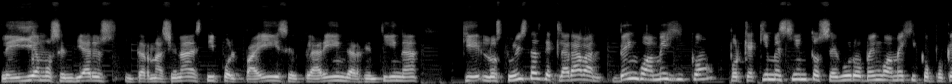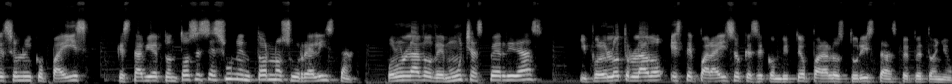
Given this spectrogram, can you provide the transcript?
leíamos en diarios internacionales tipo El País, El Clarín de Argentina, que los turistas declaraban, vengo a México porque aquí me siento seguro, vengo a México porque es el único país que está abierto. Entonces es un entorno surrealista, por un lado de muchas pérdidas y por el otro lado este paraíso que se convirtió para los turistas, Pepe Toño.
